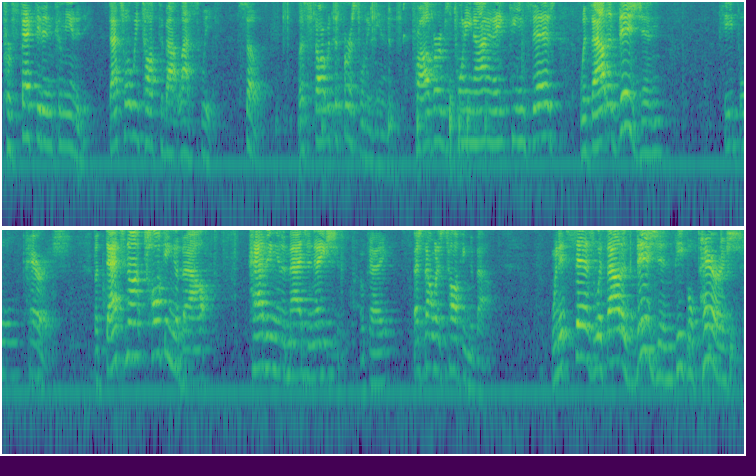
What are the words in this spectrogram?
perfected in community. That's what we talked about last week. So, let's start with the first one again. Proverbs 29 and 18 says, Without a vision, people perish. But that's not talking about having an imagination, okay? That's not what it's talking about. When it says without a vision, people perish,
